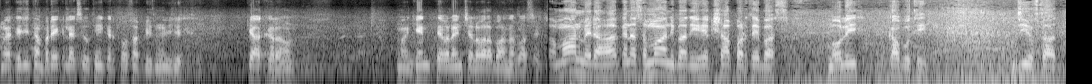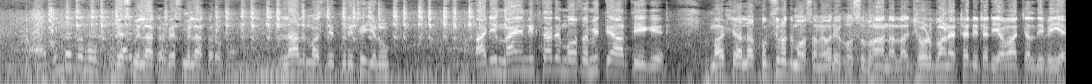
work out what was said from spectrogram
میں کہ جتنا جی بریک لگ سے اتھی کر کھوسا پیسنے کیا کرا ہوں؟ مگین ತೇವಲ ಏನು ಚಲವಲ ಬಾನ ಬಸ್ سامان میرا ہے کہنا سامان نہیں بات ایک شاہ پر تھے بس۔ مولی کابو تھی۔ جی افتاد بسم اللہ کرو، بسم اللہ کرو۔ لال مسجد پوری تھی جنوں۔ آج میں نکتا دے موسم ہی تیار تھی گے ماشاء اللہ خوبصورت موسم ہے۔ اور ایک ہو سبحان اللہ جھوڑ بانے ٹھڑی ٹھڑی ہوا چل دی بھئی ہے۔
